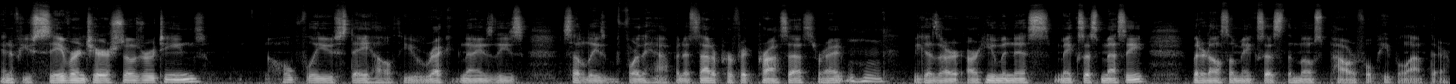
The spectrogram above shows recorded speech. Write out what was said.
And if you savor and cherish those routines, hopefully you stay healthy. You recognize these subtleties before they happen. It's not a perfect process, right? Mm-hmm because our, our humanness makes us messy, but it also makes us the most powerful people out there.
